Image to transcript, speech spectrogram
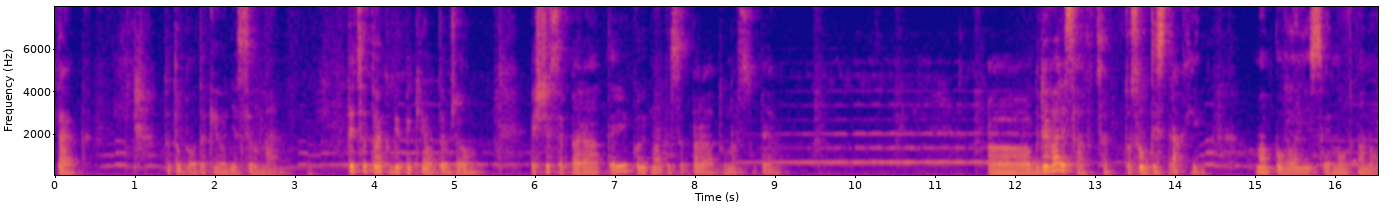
Tak. Toto bylo taky hodně silné. Teď se to jakoby pěkně otevřelo. Ještě separáty. Kolik máte separátů na sobě? Uh, k 90. To jsou ty strachy. Mám povolení sejmout, ano.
